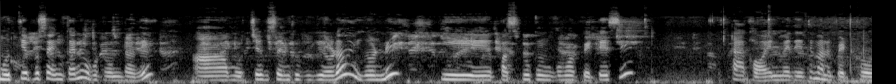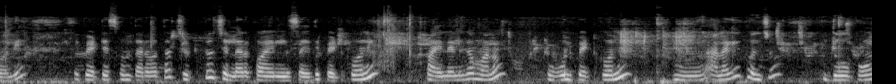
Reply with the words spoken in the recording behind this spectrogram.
ముత్యపు శంఖ అని ఒకటి ఉంటుంది. ఆ ముత్యపు శంఖకి కూడా ఇగోండి ఈ పసుపు కుంకుమ పెట్టేసి ఆ కాయిన్ మీద అయితే మనం పెట్టుకోవాలి. పెట్టేసుకున్న తర్వాత చుట్టూ చిల్లర కాయిన్స్ అయితే పెట్టుకొని ఫైనల్గా మనం పువ్వులు పెట్టుకొని అలాగే కొంచెం ధూపం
